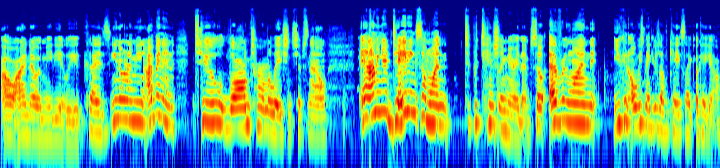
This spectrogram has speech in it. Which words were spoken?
oh, I know immediately. Because, you know what I mean? I've been in two long term relationships now. And I mean, you're dating someone to potentially marry them. So, everyone, you can always make yourself a case like, okay, yeah,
